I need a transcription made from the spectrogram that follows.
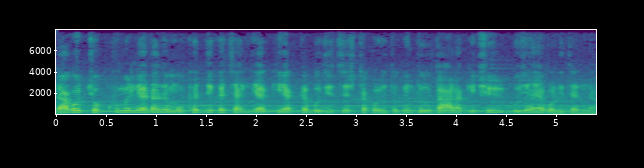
ডাগর চক্ষু মিলিয়া তাদের মুখের দিকে চাহিয়া কি একটা বুঝির চেষ্টা করিত, কিন্তু তাহারা কিছুই বুঝাইয়া বলিতেন না।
